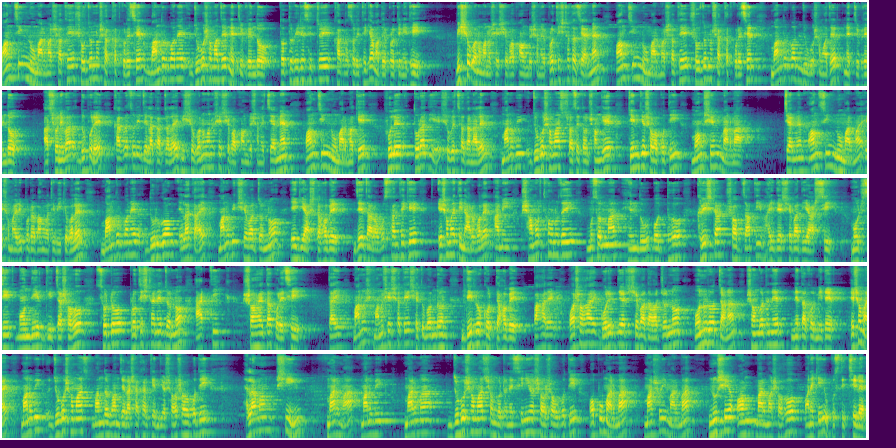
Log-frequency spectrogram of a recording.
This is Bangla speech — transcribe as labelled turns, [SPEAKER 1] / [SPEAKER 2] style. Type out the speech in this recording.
[SPEAKER 1] ওয়াংচিং নু মার্মার সাথে সৌজন্য সাক্ষাৎ করেছেন বান্দরবনের যুব সমাজের নেতৃবৃন্দ। তথ্য ভিডিও চিত্রে খাগড়াছড়ি থেকে আমাদের প্রতিনিধি। বিশ্ব গণমানুষের সেবা ফাউন্ডেশনের প্রতিষ্ঠাতা চেয়ারম্যান অংচিং নু মার্মার সাথে সৌজন্য সাক্ষাৎ করেছেন বান্দরবান যুব সমাজের নেতৃবৃন্দ। আজ শনিবার দুপুরে খাগড়াছড়ি জেলা কার্যালয়ে বিশ্ব গণমানুষের সেবা ফাউন্ডেশনের চেয়ারম্যান অংচিং নু মার্মাকে ফুলের তোড়া দিয়ে শুভেচ্ছা জানালেন মানবিক যুব সমাজ সচেতন সংঘের কেন্দ্রীয় সভাপতি মংসেং মার্মা। চেয়ারম্যান অং সিং নু মার্মা এ সময় রিপোর্টার বাংলা টিভিকে বলেন, বান্দরবনের দুর্গম এলাকায় মানবিক সেবার জন্য এগিয়ে আসতে হবে। যে যার অবস্থান থেকে এ সময় তিনি আরও বলেন, আমি সামর্থ্য অনুযায়ী মুসলমান, হিন্দু, বৌদ্ধ, খ্রিস্টান, সব জাতি ভাইদের সেবা দিয়ে আসছি। মসজিদ, মন্দির, গির্জাসহ ছোট প্রতিষ্ঠানের জন্য আর্থিক সহায়তা করেছি। তাই মানুষ মানুষের সাথে সেতুবন্ধন দৃঢ় করতে হবে। পাহাড়ের অসহায় গরিবদের সেবা দেওয়ার জন্য অনুরোধ জানান সংগঠনের নেতাকর্মীদের। এ সময় মানবিক যুব সমাজ, বান্দরবান জেলা শাখার কেন্দ্রীয় সহসভাপতি হেলামং সিং মার্মা, মানবিক মার্মা যুব সমাজ সংগঠনের সিনিয়র সহসভাপতি অপু মার্মা, মাসুই মার্মা, নুসে অং মার্মা সহ অনেকেই উপস্থিত ছিলেন।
